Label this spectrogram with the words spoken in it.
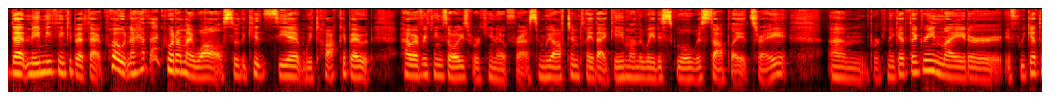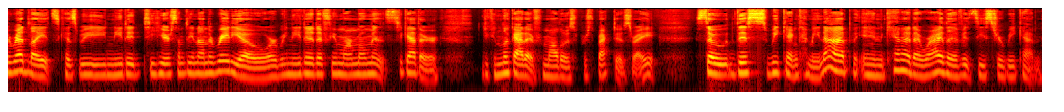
that made me think about that quote, and I have that quote on my wall so the kids see it. We talk about how everything's always working out for us. And we often play that game on the way to school with stoplights, right? Um, we're going to get the green light, or if we get the red lights because we needed to hear something on the radio, or we needed a few more moments together. You can look at it from all those perspectives, right? So, this weekend coming up in Canada, where I live, it's Easter weekend.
